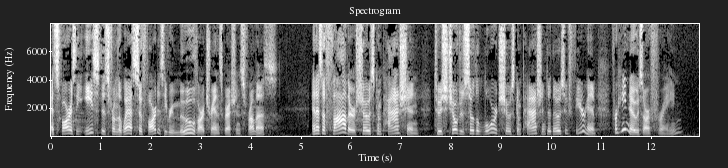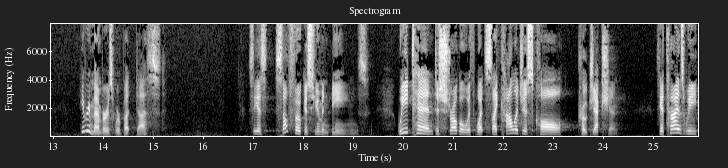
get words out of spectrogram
As far as the east is from the west, so far does he remove our transgressions from us. And as a father shows compassion to his children, so the Lord shows compassion to those who fear him. For he knows our frame, he remembers we're but dust. See, as self focused human beings, we tend to struggle with what psychologists call projection. See, at times we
